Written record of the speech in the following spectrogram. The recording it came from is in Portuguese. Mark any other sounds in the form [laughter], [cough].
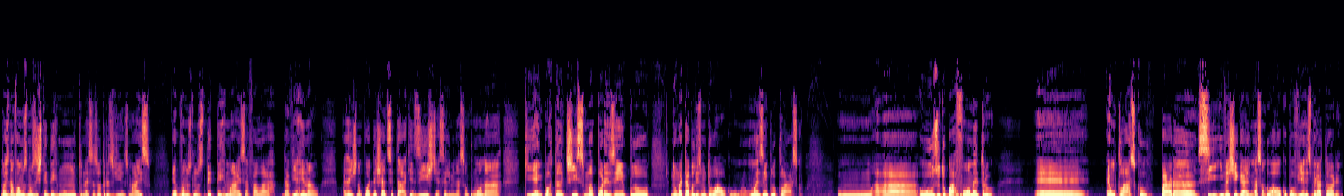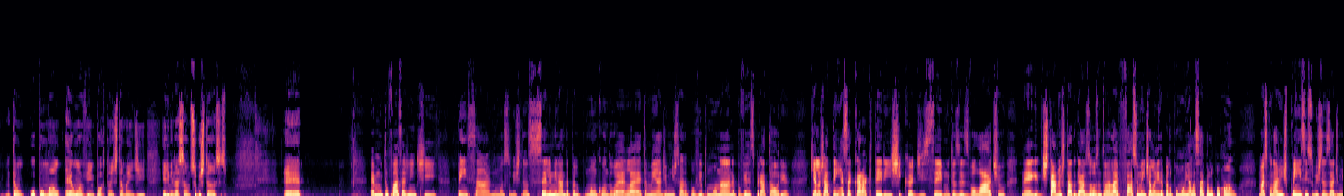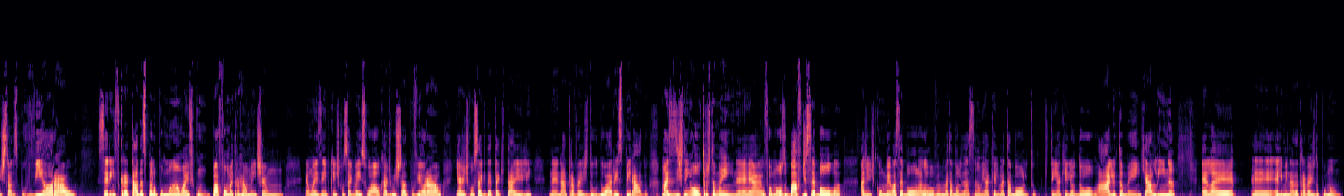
Nós não vamos nos estender muito nessas outras vias, mas né, vamos nos deter mais a falar da via renal. Mas a gente não pode deixar de citar que existe essa eliminação pulmonar, que é importantíssima, por exemplo, no metabolismo do álcool. Um exemplo clássico. Um, a, a, o uso do bafômetro é, é um clássico para se investigar a eliminação do álcool por via respiratória. Então, o pulmão é uma via importante também de eliminação de substâncias. É, é muito fácil a gente pensar numa substância ser eliminada pelo pulmão quando ela é também administrada por via pulmonar, né, por via respiratória, que ela já tem essa característica de ser muitas vezes volátil, né, estar no estado gasoso, então ela é facilmente ela entra pelo pulmão e ela sai pelo pulmão. Mas quando a gente pensa em substâncias administradas por via oral serem excretadas pelo pulmão, aí fica um bafômetro realmente é um é um exemplo que a gente consegue ver isso. O álcool é administrado por via oral e a gente consegue detectar ele né, através do, do ar expirado. Mas existem outras também, né? O famoso bafo de cebola. A gente comeu a cebola, ela houve uma metabolização e aquele metabólito, que tem aquele odor, alho também, que é a alina, ela é, é eliminada através do pulmão.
